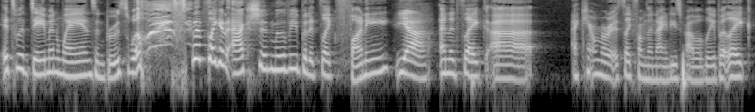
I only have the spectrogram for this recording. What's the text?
It's with Damon Wayans and Bruce Willis. it's like an action movie, but it's like funny. Yeah. and it's like uh I can't remember. It's like from the '90s probably, but like.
